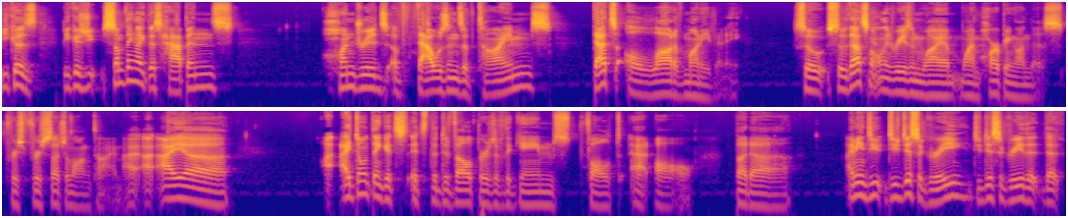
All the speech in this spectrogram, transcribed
because because you, something like this happens hundreds of thousands of times. That's a lot of money Vinny so so that's the only reason why I'm why I'm harping on this for for such a long time. I I, uh I don't think it's it's the developers of the game's fault at all. But uh I mean, do do you disagree? Do you disagree that that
